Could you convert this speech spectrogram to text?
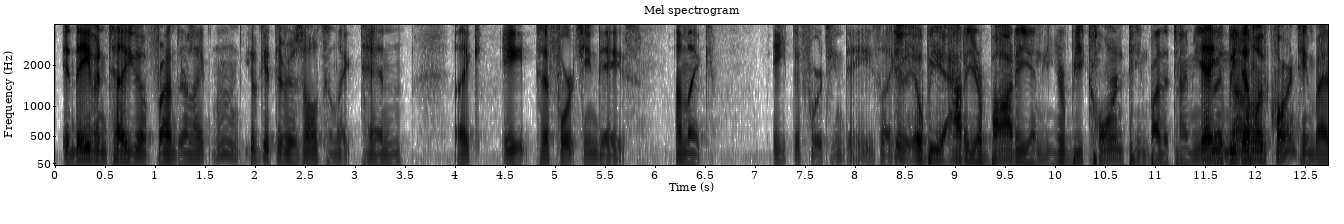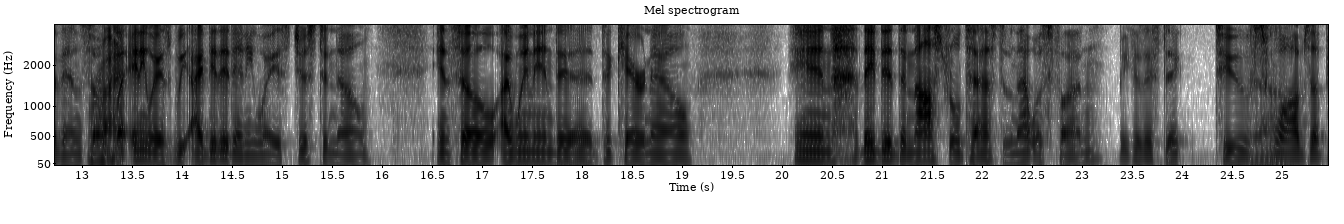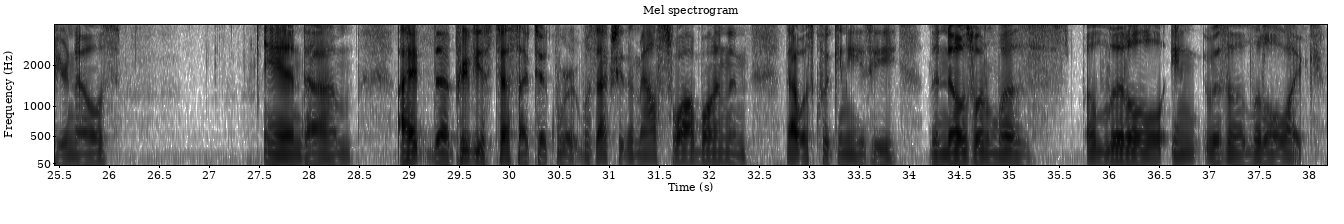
and they even tell you up front they're like mm, you'll get the results in like 10 like 8 to 14 days i'm like 8 to 14 days like Dude, it'll be out of your body and you'll be quarantined by the time you yeah you'll be know. done with quarantine by then so Right. but anyways we i did it anyways just to know and so i went into to care now and they did the nostril test and that was fun because they stick two swabs up your nose and um, I had the previous test I took were, was actually the mouth swab one, and that was quick and easy. The nose one was a little in, it was a little like,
